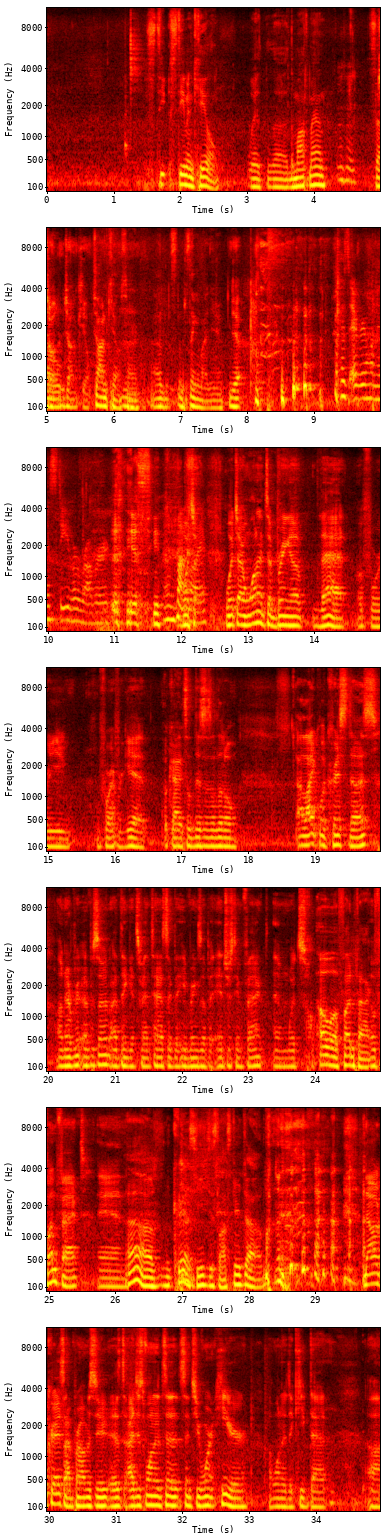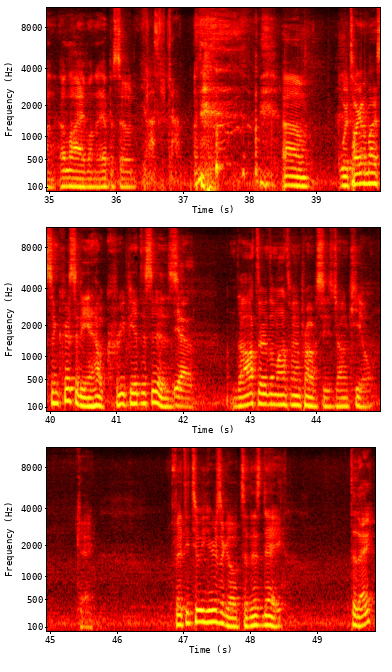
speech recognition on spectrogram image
Ste Stephen Keel with the the Mothman. Mm-hmm. So John- John Keel. John Keel. Sorry, I was, I'm thinking about you. Yeah. Because everyone is Steve or Robert yes. in my which, life. which I wanted to bring up that before you before I forget. Okay. So this is a little. I like what Chris does on every episode. I think it's fantastic that he brings up an interesting fact and which Oh, a fun fact. a fun fact. And Oh, Chris, you just lost your job. no, Chris, I promise you, I just wanted to since you weren't here, I wanted to keep that on alive on the episode. you lost your job. Um, we're talking about synchronicity and how creepy this is. Yeah. The author of the Mothman Prophecies, John Keel. Okay. 52 years ago to this day, Today.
